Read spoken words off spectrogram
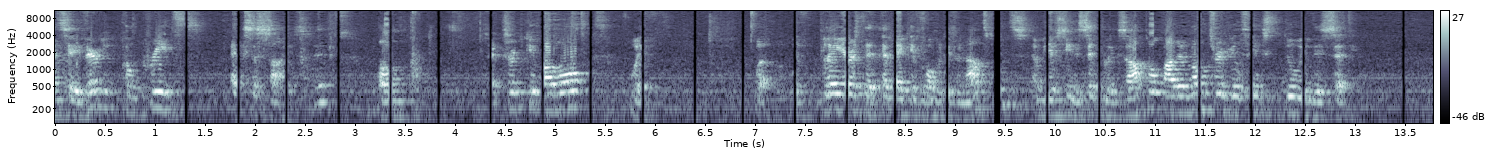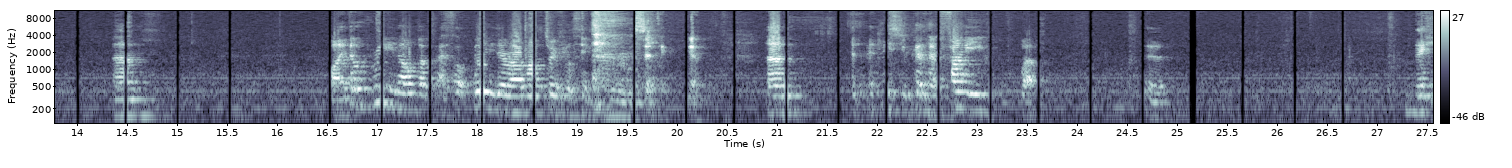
Might say, very concrete exercise on a Kripke model with, well, with players that can make informative announcements, and we have seen a simple example. Are there non-trivial things to do in this setting? Um, I don't really know, but I thought maybe there are non-trivial things to do in this setting. Yeah. Um, at, at least you can have funny, well, uh, Nash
